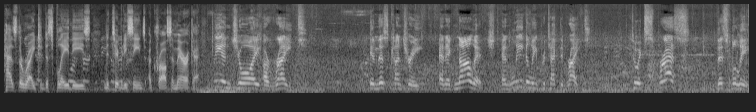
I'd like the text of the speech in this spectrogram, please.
has the right to display these nativity scenes across America. We enjoy a right in this country, an acknowledged and legally protected right to express this belief,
